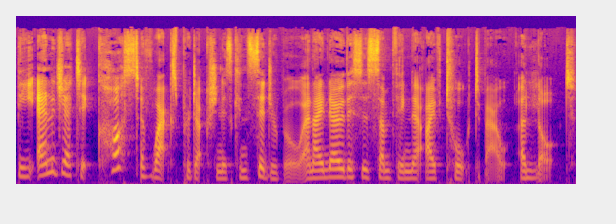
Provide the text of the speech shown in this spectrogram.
The energetic cost of wax production is considerable, and I know this is something that I've talked about a lot.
